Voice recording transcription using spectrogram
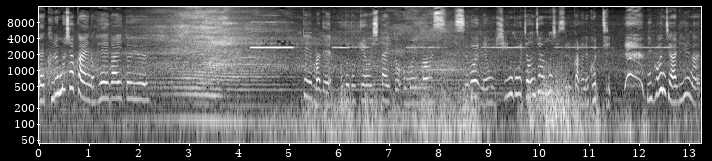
え、車社会の弊害というテーマでお届けをしたいと思います。すごいね。もう信号じゃんじゃん無視するからねこっち。日本じゃありえない。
